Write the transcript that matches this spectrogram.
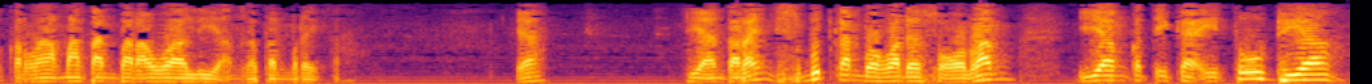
kekeramatan para wali anggapan mereka. Ya. Di antaranya disebutkan bahwa ada seorang yang ketika itu dia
